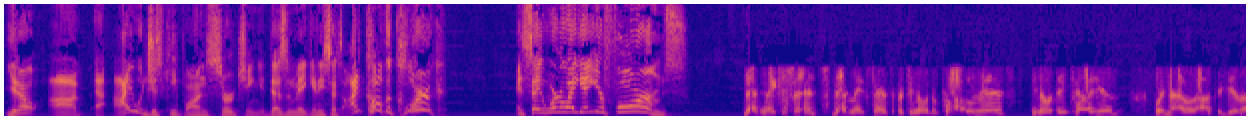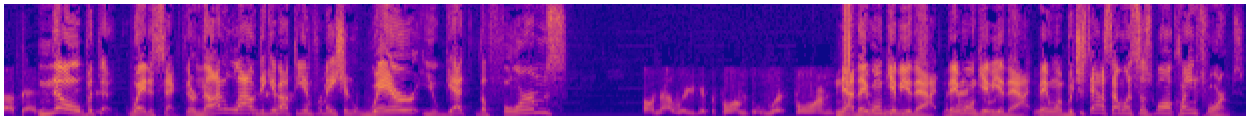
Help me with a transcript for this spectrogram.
You know, uh, I would just keep on searching. It doesn't make any sense. I'd call the clerk and say, "Where do I get your forms?" that makes sense. That makes sense. But you know what the problem is? You know what they tell you? We're not allowed to give out that. No, but the, wait a sec. They're not allowed to give out the information where you get the forms. oh, not where you get the forms. What forms? Yeah, they won't give you that. They won't give you that. They won't. But just ask. I want some small claims forms.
